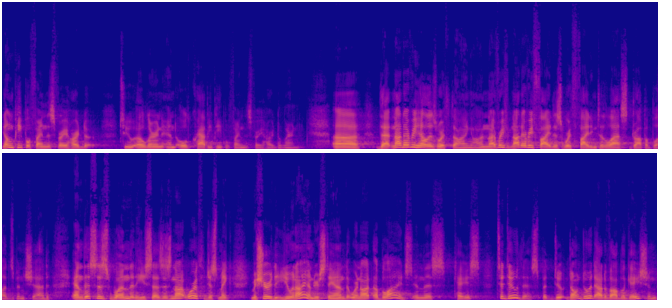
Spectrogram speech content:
Young people find this very hard to, to uh, learn, and old crabby people find this very hard to learn. Uh, that not every hill is worth dying on, not every, not every fight is worth fighting to the last drop of blood's been shed. And this is one that he says is not worth. Just make, make sure that you and I understand that we're not obliged in this case to do this. But do, don't do it out of obligation,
